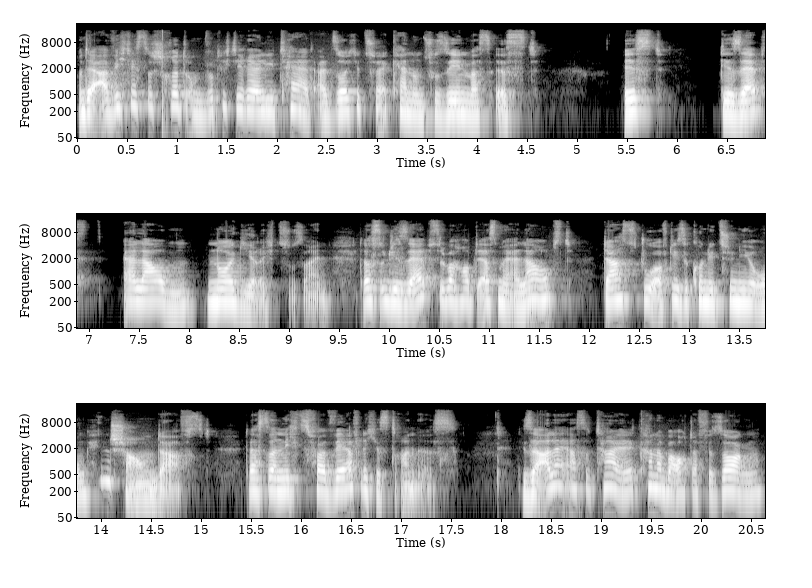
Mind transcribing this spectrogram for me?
Und der wichtigste Schritt, um wirklich die Realität als solche zu erkennen und zu sehen, was ist, ist dir selbst erlauben, neugierig zu sein. Dass du dir selbst überhaupt erstmal erlaubst, dass du auf diese Konditionierung hinschauen darfst, dass da nichts Verwerfliches dran ist. Dieser allererste Teil kann aber auch dafür sorgen,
